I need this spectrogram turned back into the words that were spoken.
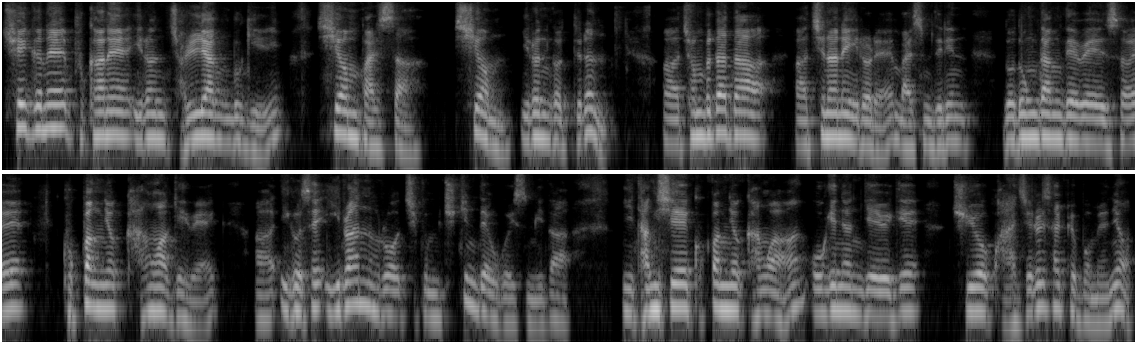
최근에 북한의 이런 전략 무기, 시험 발사, 시험 이런 것들은 어, 전부 다, 다 아, 지난해 1월에 말씀드린 노동당 대회에서의 국방력 강화 계획 아, 이것의 일환으로 지금 추진되어 오고 있습니다. 이 당시의 국방력 강화 5개년 계획의 주요 과제를 살펴보면요.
